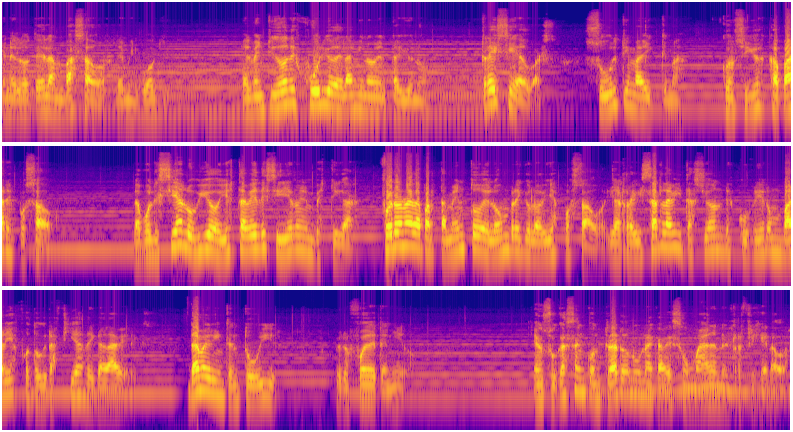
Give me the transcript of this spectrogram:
en el Hotel Ambassador de Milwaukee. El 22 de julio del año 91, Tracy Edwards, su última víctima, consiguió escapar esposado. La policía lo vio y esta vez decidieron investigar. Fueron al apartamento del hombre que lo había esposado y al revisar la habitación descubrieron varias fotografías de cadáveres. Dahmer intentó huir, pero fue detenido. En su casa encontraron una cabeza humana en el refrigerador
